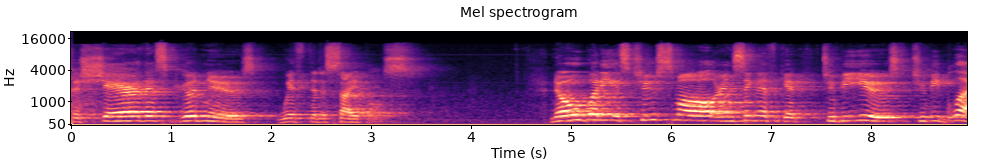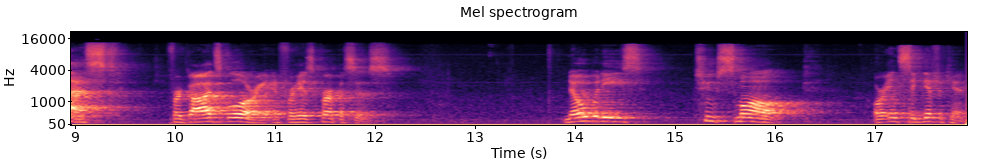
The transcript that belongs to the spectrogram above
to share this good news with the disciples. Nobody is too small or insignificant to be used to be blessed for God's glory and for his purposes. Nobody's too small or insignificant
